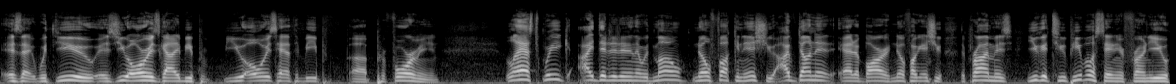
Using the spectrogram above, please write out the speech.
Is that with you? Is you always got to be? You always have to be uh, performing. Last week I did it in there with Mo, no fucking issue. I've done it at a bar, no fucking issue. The problem is you get two people standing in front of you,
